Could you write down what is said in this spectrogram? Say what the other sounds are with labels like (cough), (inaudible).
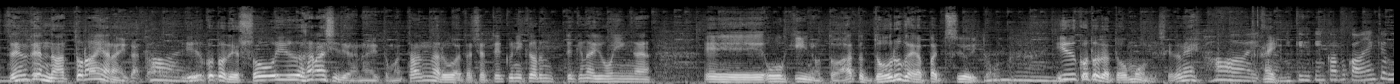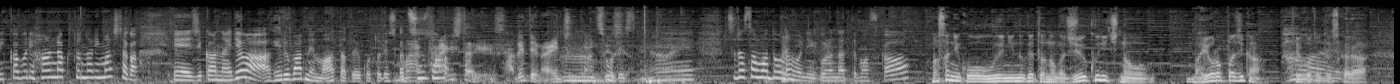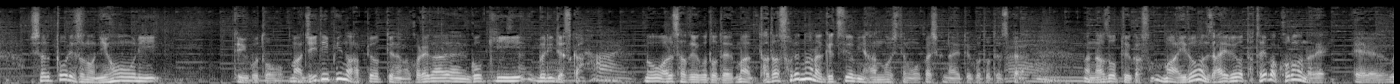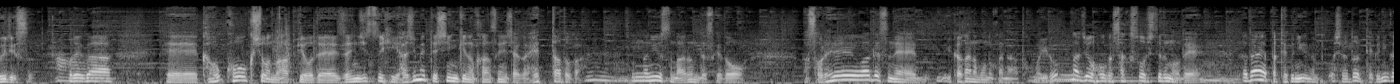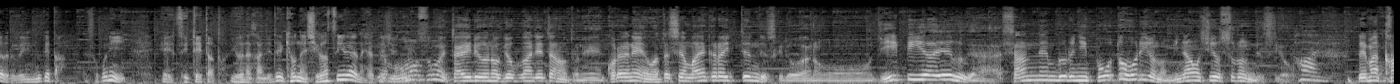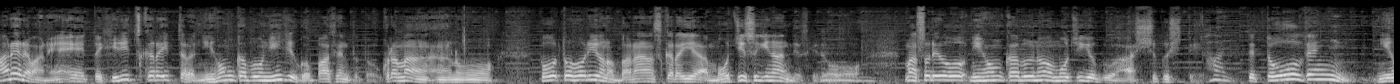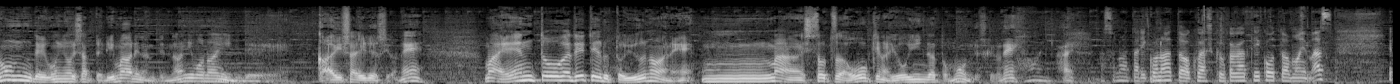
全然なっとらんやないかとい。うことで、はい、そういう話ではないと、まあ、単なる私はテクニカル的な要因がえー、大きいのとあとドルがやっぱり強いと。いうことだと思うんですけどね。はい。はい、日経平均株価はね、今日3日ぶり反落となりましたが、えー、時間内では上げる場面もあったということですが、まあ、大したり下げてないという感じです、ね、そうですね。津田さんはどんなふうにご覧になってますか？はい、まさにこう上に抜けたのが19日のまあヨーロッパ時間ということですから、はい、おっしゃる通りその日本売りっていうことまあ、GDP の発表っていうのがこれが5期ぶりですか、はい、の悪さということで、まあ、ただそれなら月曜日に反応してもおかしくないということですから、まあ、謎というか、まあ、いろんな材料例えばコロナで、えー、ウイルスこれが、えー、河北省の発表で前日比初めて新規の感染者が減ったとか、うん、そんなニュースもあるんですけどそれはですねいかがなものかなと。もういろんな情報が錯綜しているので、ただやっぱテクニおっしゃる通りテクニカルで上に抜けたそこに、えー、ついていたというような感じで去年4月以来の110ものすごい大量の玉が出たのとねこれはね私は前から言ってるんですけどあの GPIF が3年ぶりにポートフォリオの見直しをするんですよ、はい、でまあ彼らはね、えー、っと比率から言ったら日本株を25%と。これはまああのポートフォリオのバランスからいや持ちすぎなんですけど、うん。まあ、それを日本株の持ち玉を圧縮して、はい、で当然日本で運用したって利回りなんて何もないんで外債ですよね。まあ円頭が出てるというのはねうんまあ一つは大きな要因だと思うんですけどね。はい、はい、そのあたりこの後詳しく伺っていこうと思います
